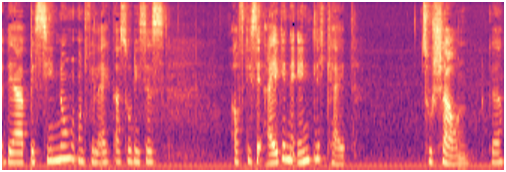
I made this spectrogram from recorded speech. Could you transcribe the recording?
der Besinnung und vielleicht auch so dieses auf diese eigene Endlichkeit zu schauen. Gell?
